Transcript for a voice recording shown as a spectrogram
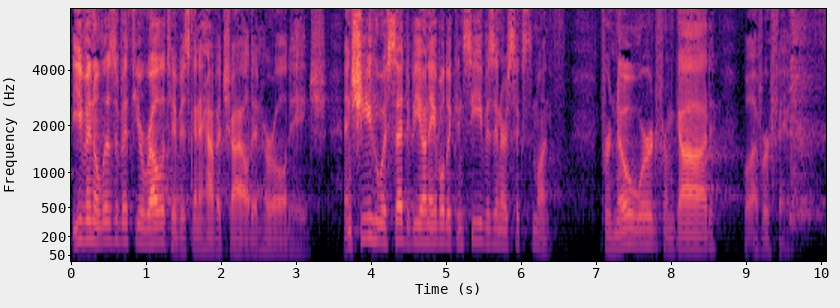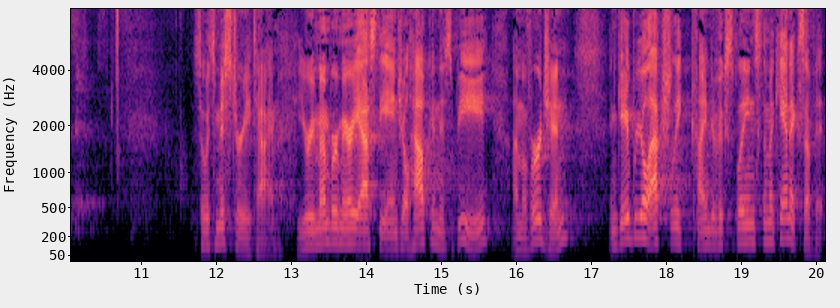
Even Elizabeth, your relative, is going to have a child in her old age. And she who was said to be unable to conceive is in her sixth month. For no word from God will ever fail. So it's mystery time. You remember Mary asked the angel, How can this be? I'm a virgin. And Gabriel actually kind of explains the mechanics of it.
